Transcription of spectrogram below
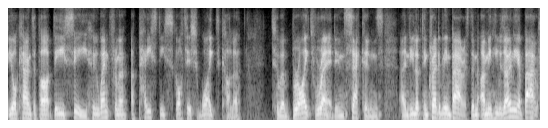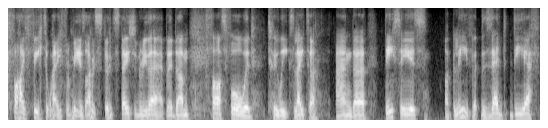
your counterpart DC, who went from a, a pasty Scottish white colour to a bright red in seconds and he looked incredibly embarrassed and i mean he was only about five feet away from me as i was stood stationary there but um fast forward two weeks later and uh, dc is i believe at the zdf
